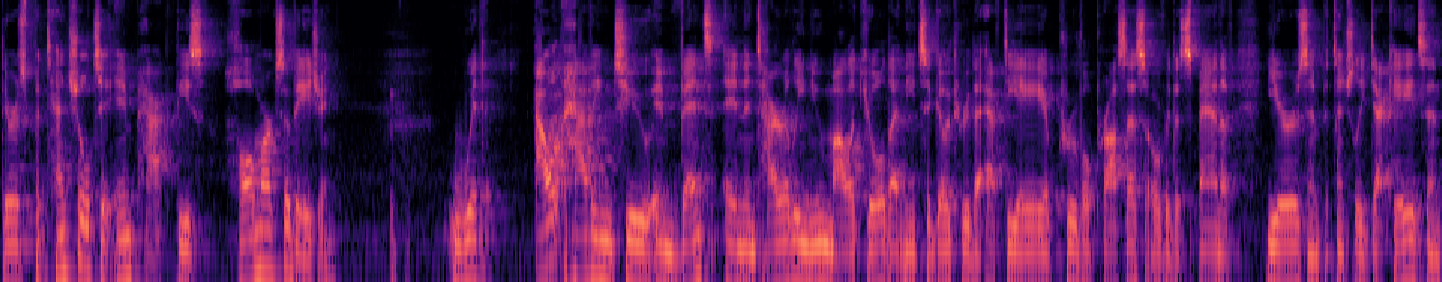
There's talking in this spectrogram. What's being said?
there is potential to impact these hallmarks of aging without having to invent an entirely new molecule that needs to go through the FDA approval process over the span of years and potentially decades, and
